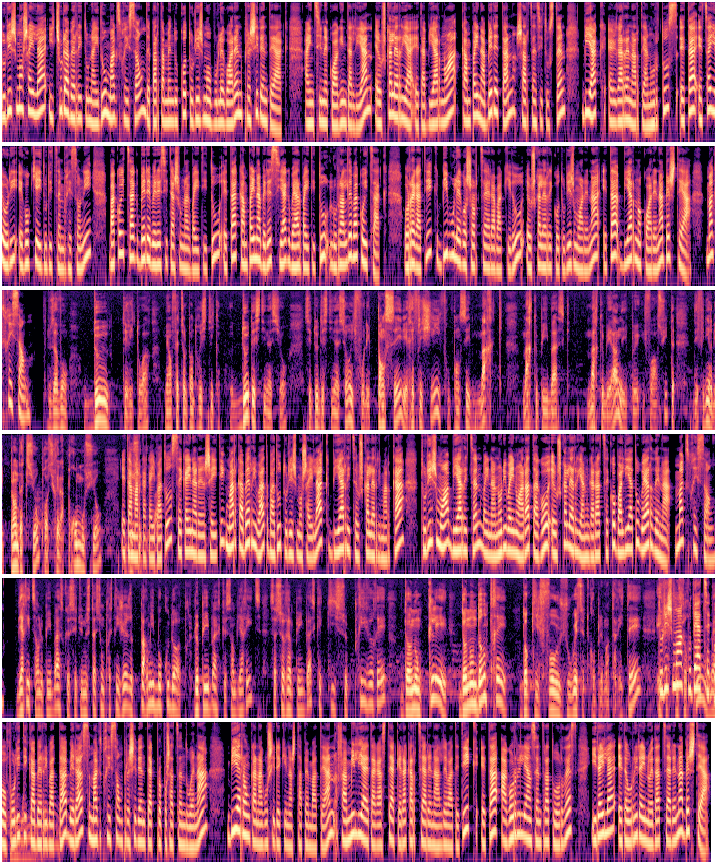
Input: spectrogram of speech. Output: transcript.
Turismo saila itxura berritu nahi du Max Brisson departamentuko turismo bulegoaren presidenteak. Aintzineko agintaldian, Euskal Herria eta Biarnoa kanpaina beretan sartzen zituzten biak elgarren artean urtuz eta etzai hori egokia iduritzen Brissoni, bakoitzak bere berezitasunak baititu eta kanpaina bereziak behar baititu lurralde bakoitzak. Horregatik, bi bulego sortzea erabaki du Euskal Herriko turismoarena eta Biarnokoarena bestea. Max Brisson. Nous avons deux territoires, mais en fait sur le plan touristique, deux destinations. Ces deux destinations, il faut les penser, les réfléchir, il faut penser marque, marque Pays Basque, marque Béarn, et il faut ensuite définir les plans d'action pour assurer la promotion. Eta markak aipatu, zekainaren seitik marka berri bat badu turismo sailak, biarritz Euskal Herri marka, turismoa biarritzen baina nori baino aratago Euskal Herrian garatzeko baliatu behar dena, Max Brisson. Biarritz, le Pays Basque, c'est une station prestigieuse parmi beaucoup d'autres. Le Pays Basque sans Biarritz, ça serait un Pays Basque qui se priverait d'un nom clé, d'un nom d'entrée. Donc il faut jouer cette complémentarité. Turismoa kudeatzeko politika berri bat da, beraz, Max Brisson presidenteak proposatzen duena, bi erronka nagusirekin astapen batean, familia eta gazteak erakartzearen alde batetik, eta agorrilean zentratu ordez, iraila eta urriraino edatzearena bestea.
